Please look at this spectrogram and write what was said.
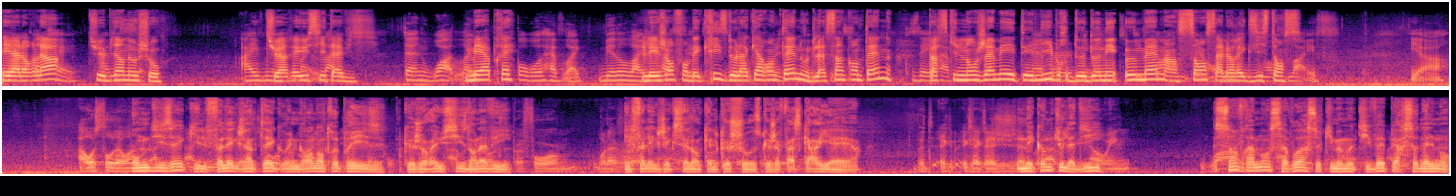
Et alors là, tu es bien au chaud. Tu as réussi ta vie. Mais après, les gens font des crises de la quarantaine ou de la cinquantaine parce qu'ils n'ont jamais été libres de donner eux-mêmes un sens à leur existence. On me disait qu'il fallait que j'intègre une grande entreprise, que je réussisse dans la vie. Il fallait que j'excelle en quelque chose, que je fasse carrière. Mais comme tu l'as dit, sans vraiment savoir ce qui me motivait personnellement,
